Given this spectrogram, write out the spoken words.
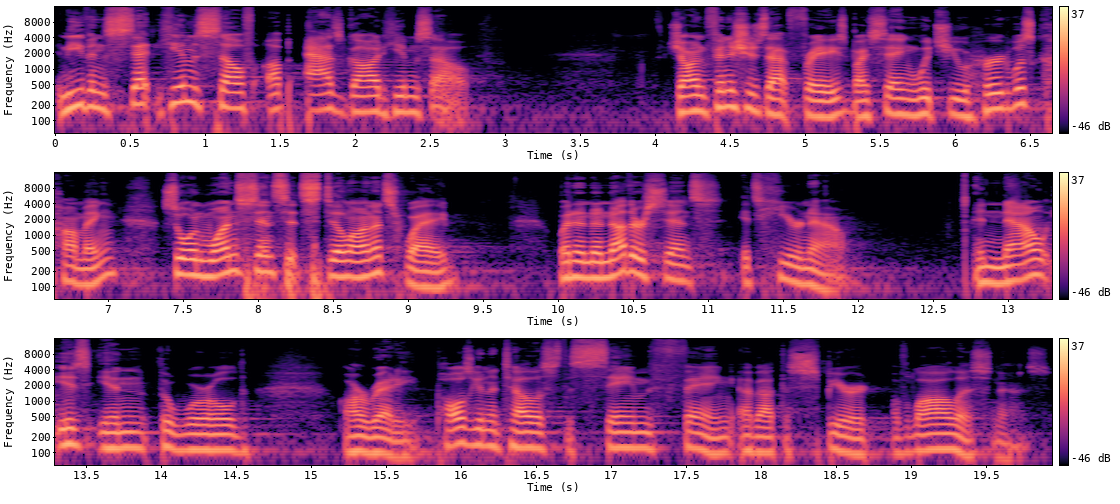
and even set himself up as God himself. John finishes that phrase by saying, which you heard was coming. So, in one sense, it's still on its way, but in another sense, it's here now. And now is in the world already. Paul's going to tell us the same thing about the spirit of lawlessness.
